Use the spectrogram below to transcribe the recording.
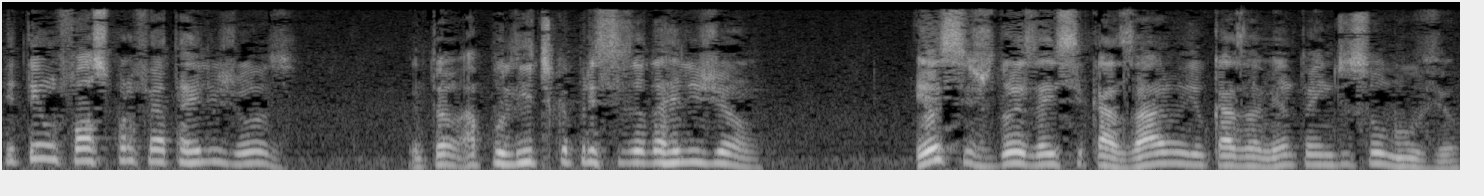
e tem um falso profeta religioso. Então, a política precisa da religião. Esses dois aí se casaram e o casamento é indissolúvel.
